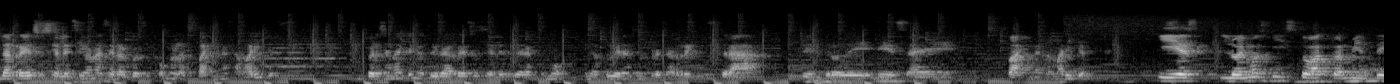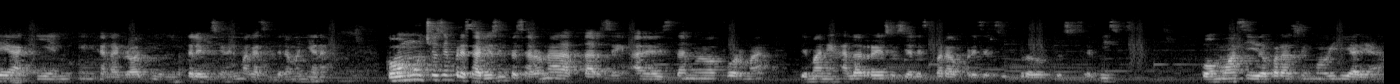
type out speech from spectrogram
las redes sociales iban a ser algo así como las páginas amarillas. Una persona que no tuviera redes sociales era como si no tuviera su empresa registrada dentro de esas eh, páginas amarillas. Y es, lo hemos visto actualmente aquí en, en Canal Global, en televisión, el Magazine de la Mañana, cómo muchos empresarios empezaron a adaptarse a esta nueva forma de manejar las redes sociales para ofrecer sus productos y servicios. ¿Cómo ha sido para su inmobiliaria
